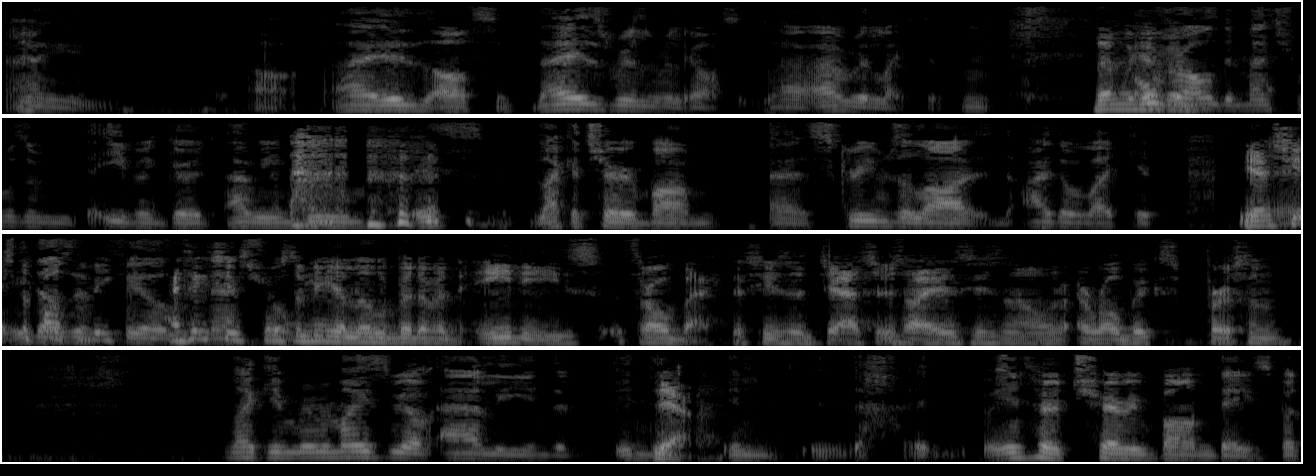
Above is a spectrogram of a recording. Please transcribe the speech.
I mean, oh, that is awesome. That is really really awesome. I, I really liked it. Mm. Then we have Overall, a, the match wasn't even good. I mean, Doom is like a cherry bomb. Uh, screams a lot. I don't like it. yeah, she's it supposed to be. feel I think she's supposed to be a little bit of an '80s throwback. That she's a jazzercise, she's an aerobics person. Like it reminds me of Ali in the in the Yeah. in in her cherry bomb days, but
